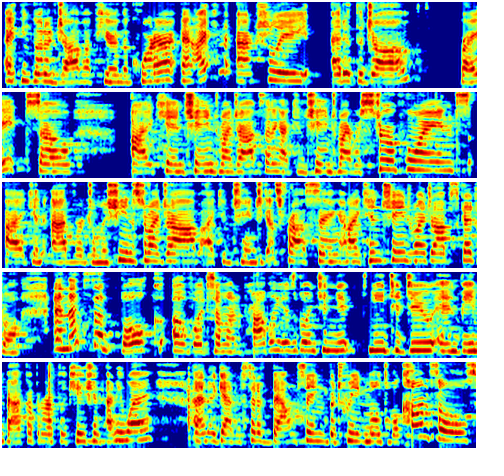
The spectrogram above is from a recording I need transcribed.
I can go to job up here in the corner and I can actually edit the job, right? So I can change my job setting. I can change my restore points. I can add virtual machines to my job. I can change guest processing and I can change my job schedule. And that's the bulk of what someone probably is going to need to do in Veeam backup and replication anyway. And again, instead of bouncing between multiple consoles,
